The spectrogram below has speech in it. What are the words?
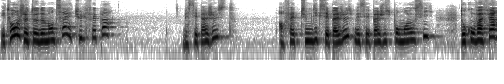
Et toi je te demande ça et tu le fais pas. Mais c'est pas juste. En fait tu me dis que c'est pas juste, mais c'est pas juste pour moi aussi. Donc on va faire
